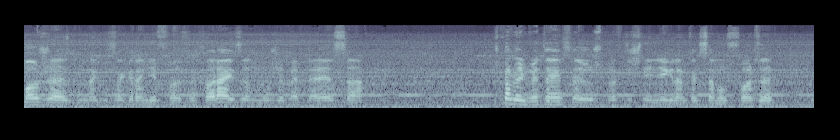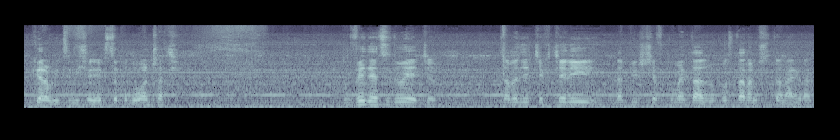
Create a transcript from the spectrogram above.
Może zagranie Forza Horizon, może BTS-a. Aczkolwiek BTS-a już praktycznie nie gram tak samo w Forze. Kierownicy mi się nie chce podłączać. Wy decydujecie. Co będziecie chcieli, napiszcie w komentarzu, postaram się to nagrać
